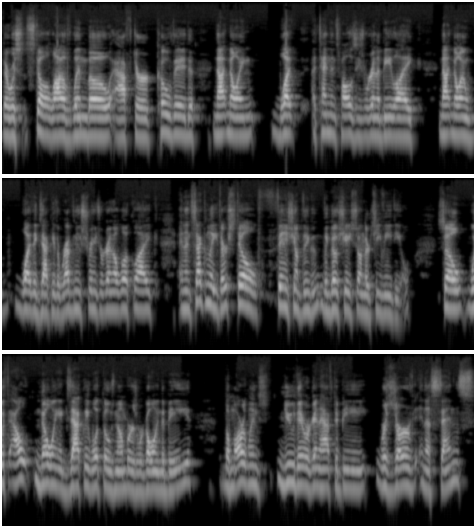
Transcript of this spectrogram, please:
there was still a lot of limbo after COVID, not knowing what attendance policies were going to be like, not knowing what exactly the revenue streams were going to look like. And then secondly, they're still finishing up the negotiations on their TV deal. So without knowing exactly what those numbers were going to be, the Marlins knew they were going to have to be reserved in a sense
